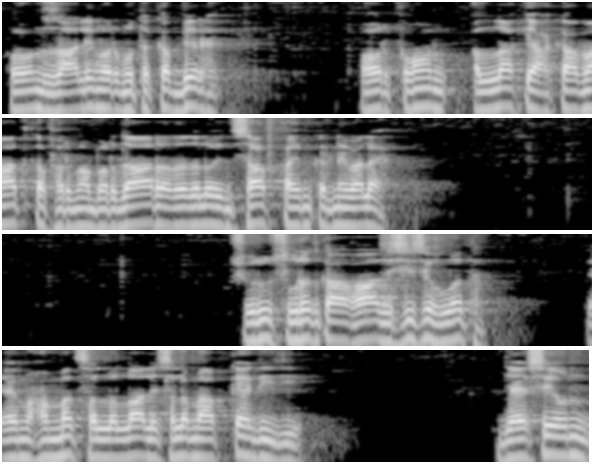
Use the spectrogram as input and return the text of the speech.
کون ظالم اور متکبر ہے، اور کون اللہ کے احکامات کا فرما بردار اور عدل و انصاف قائم کرنے والا ہے۔ شروع صورت کا آغاز اسی سے ہوا تھا۔ کہ اے محمد صلی اللہ علیہ وسلم، آپ کہہ دیجیے جیسے ان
